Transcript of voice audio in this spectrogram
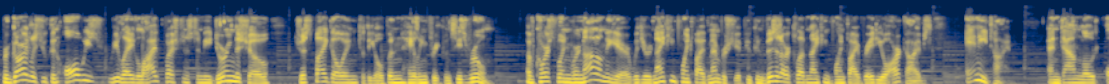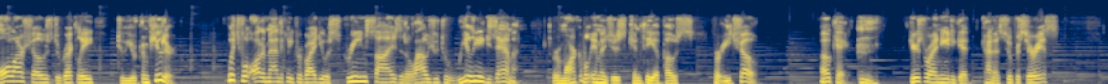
Regardless, you can always relay live questions to me during the show just by going to the Open Hailing Frequencies room. Of course, when we're not on the air with your 19.5 membership, you can visit our Club 19.5 radio archives anytime and download all our shows directly to your computer which will automatically provide you a screen size that allows you to really examine the remarkable images Kynthia posts for each show. Okay, here's where I need to get kind of super serious.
